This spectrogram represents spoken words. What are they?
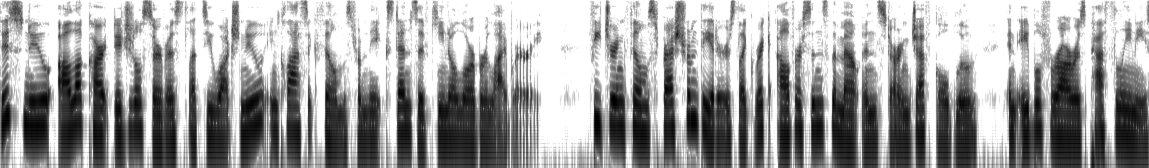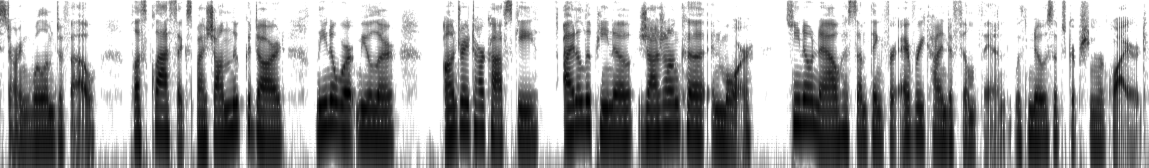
This new a la carte digital service lets you watch new and classic films from the extensive Kino Lorber library. Featuring films fresh from theaters like Rick Alverson's The Mountain starring Jeff Goldblum and Abel Ferrara's Pasolini starring Willem Dafoe, plus classics by Jean-Luc Godard, Lina Wertmuller, Andrei Tarkovsky, Ida Lupino, Zha Zhang and more. Kino Now has something for every kind of film fan, with no subscription required.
